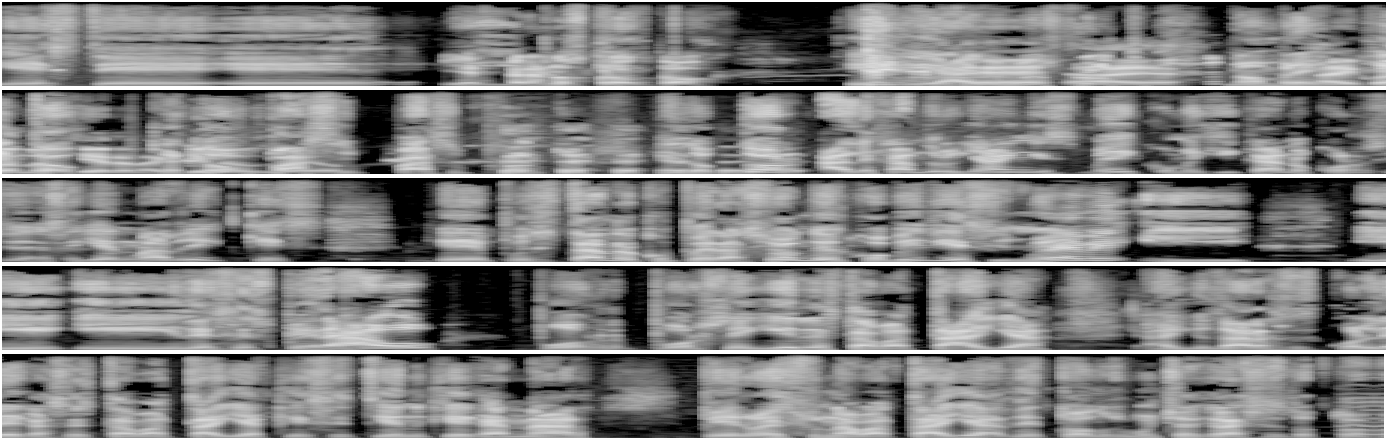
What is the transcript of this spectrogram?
Y este. eh, Y espéranos pues que- pronto. Y, y ahí nos Eh, vemos pronto. ahí- no, hombre, ahí que todo, quieran, que aquí todo los pase, pase pronto. El doctor Alejandro Yáñez, médico mexicano con residencia allá en Madrid, que, es, que pues está en recuperación del COVID-19 y, y, y desesperado por, por seguir esta batalla, ayudar a sus colegas esta batalla que se tiene que ganar, pero es una batalla de todos. Muchas gracias, doctor.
